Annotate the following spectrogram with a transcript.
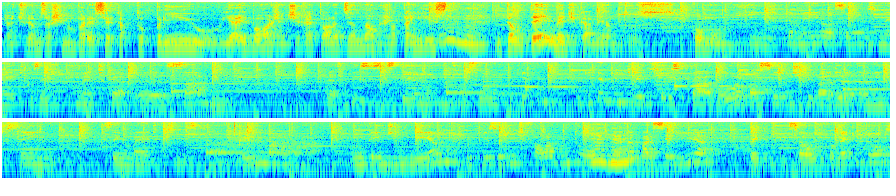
já tivemos, acho que num parecer captopril, e aí, bom, a gente retorna dizendo, não, já está em lista. Uhum. Então tem medicamentos comuns. E também em relação aos médicos, a equipe médica uh, sabe desse sistema, como funciona, por que, por que é pedido solicitado? Ou é o paciente que vai diretamente sem sem o médico solicitar? Tem uma, um entendimento, porque isso a gente fala muito hoje, né, uhum. né, da parceria da equipe de saúde, como é que todos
